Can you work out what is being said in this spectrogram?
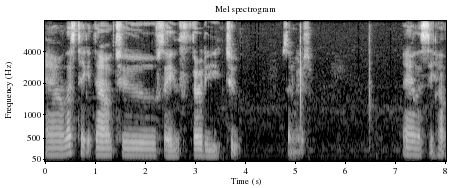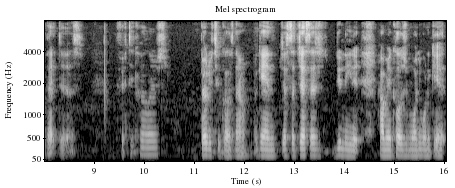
And let's take it down to say 32 centimeters. And let's see how that does. 50 colors. 32 colors now. Again, just adjust as you need it, how many colors you want you want to get.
